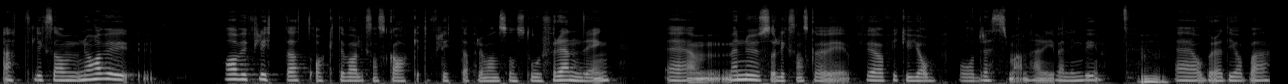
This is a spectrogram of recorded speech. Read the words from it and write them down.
att liksom, nu har vi, har vi flyttat och det var liksom skakigt att flytta för det var en sån stor förändring. Ehm, men nu så liksom ska vi, för jag fick ju jobb på Dressman här i Vällingby Mm. eh, och började jobba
